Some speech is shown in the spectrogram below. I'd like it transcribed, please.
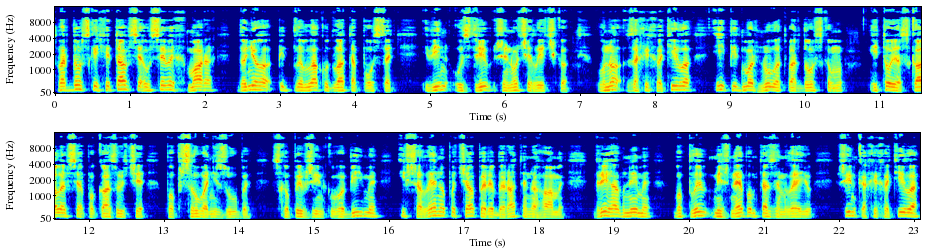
Твардовський хитався у сивих хмарах, до нього підпливла кудлата постать, і він уздрів жіноче личко. Воно захихотіло і підморгнуло Твардовському, і той оскалився, показуючи попсовані зуби, схопив жінку в обійми і шалено почав перебирати ногами, дригав ними, бо плив між небом та землею. Жінка хихотіла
